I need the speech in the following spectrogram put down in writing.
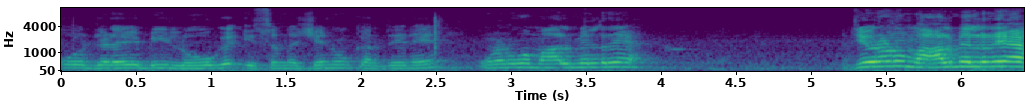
ਉਹ ਜਿਹੜੇ ਵੀ ਲੋਕ ਇਸ ਨਸ਼ੇ ਨੂੰ ਕਰਦੇ ਨੇ, ਉਹਨਾਂ ਨੂੰ ਉਹ ਮਾਲ ਮਿਲ ਰਿਹਾ। ਜੇ ਉਹਨਾਂ ਨੂੰ ਮਾਲ ਮਿਲ ਰਿਹਾ,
